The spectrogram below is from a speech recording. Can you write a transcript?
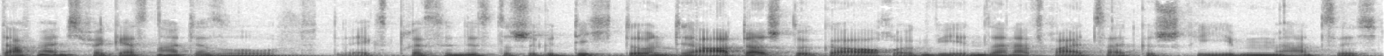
darf man nicht vergessen, hat ja so expressionistische Gedichte und Theaterstücke auch irgendwie in seiner Freizeit geschrieben. Er hat sich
